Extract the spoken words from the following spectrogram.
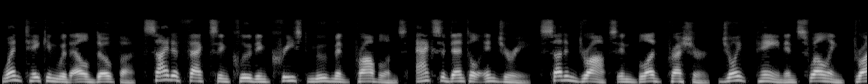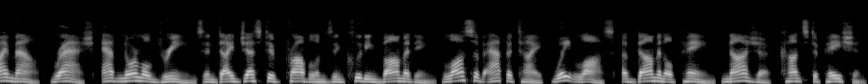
When taken with L-DOPA, side effects include increased movement problems, accidental injury, sudden drops in blood pressure, joint pain and swelling, dry mouth, rash, abnormal dreams and digestive problems including vomiting, loss of appetite, weight loss, abdominal pain, nausea, constipation.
